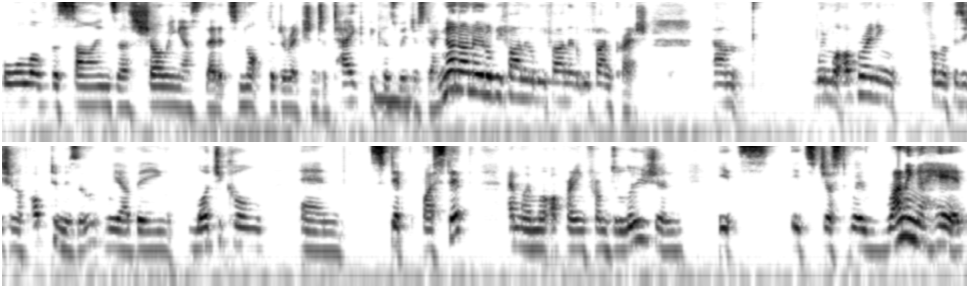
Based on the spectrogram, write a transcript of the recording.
all of the signs are showing us that it's not the direction to take because mm we're just going, no, no, no, it'll be fine, it'll be fine, it'll be fine, crash um, when we're operating from a position of optimism, we are being logical and step by step. And when we're operating from delusion, it's it's just we're running ahead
